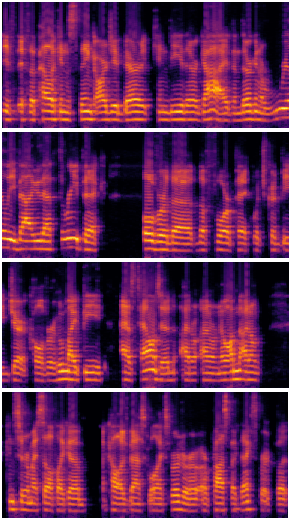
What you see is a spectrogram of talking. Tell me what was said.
if if the Pelicans think RJ Barrett can be their guy, then they're going to really value that three pick over the the four pick, which could be Jarrett Culver, who might be as talented. I don't I don't know. I'm I don't consider myself like a, a college basketball expert or, or prospect expert, but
